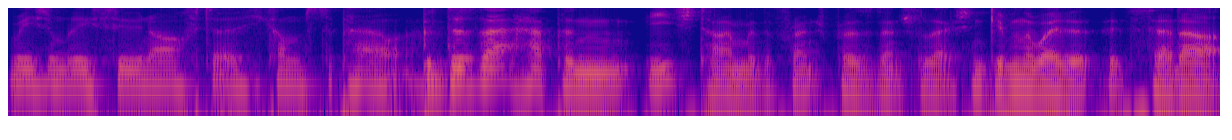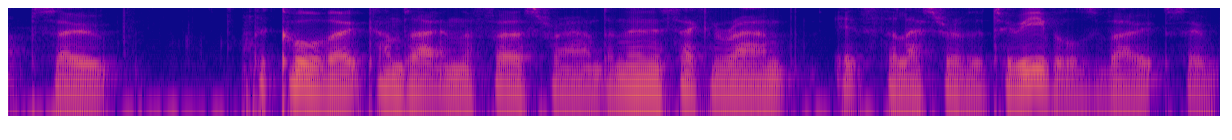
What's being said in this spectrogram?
reasonably soon after he comes to power. But does that happen each time with the French presidential election, given the way that it's set up? So the core vote comes out in the first round, and then in the second round, it's the lesser of the two evils vote, so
